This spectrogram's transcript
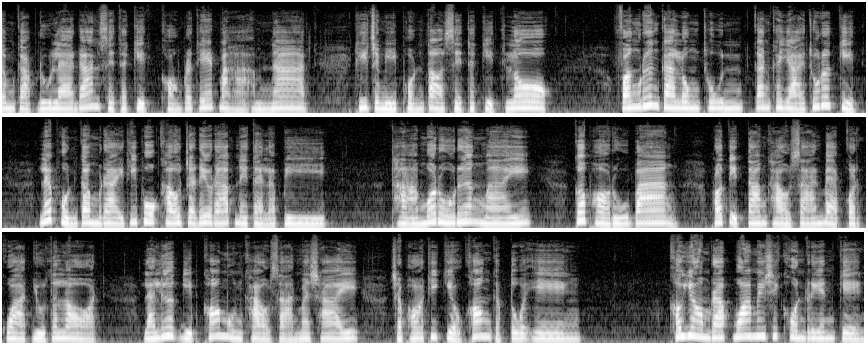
กำกับดูแลด้านเศรษฐกิจของประเทศมหาอำนาจ ที่จะมีผลต่อเศรษฐกิจโลก ฟังเรื่องการลงทุน การขยายธุรกิจ และผลกำไรที่พวกเขาจะได้รับในแต่ละปี ถามว่ารู้เรื่องไหม ก็พอรู้บ้าง เพราะติดตามข่าวสารแบบกวาดๆอยู่ตลอด และเลือกหยิบข้อมูลข่าวสารมาใช้ เฉพาะที่เกี่ยวข้องกับตัวเอง เขายอมรับว่าไม่ใช่คนเรียนเก่ง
